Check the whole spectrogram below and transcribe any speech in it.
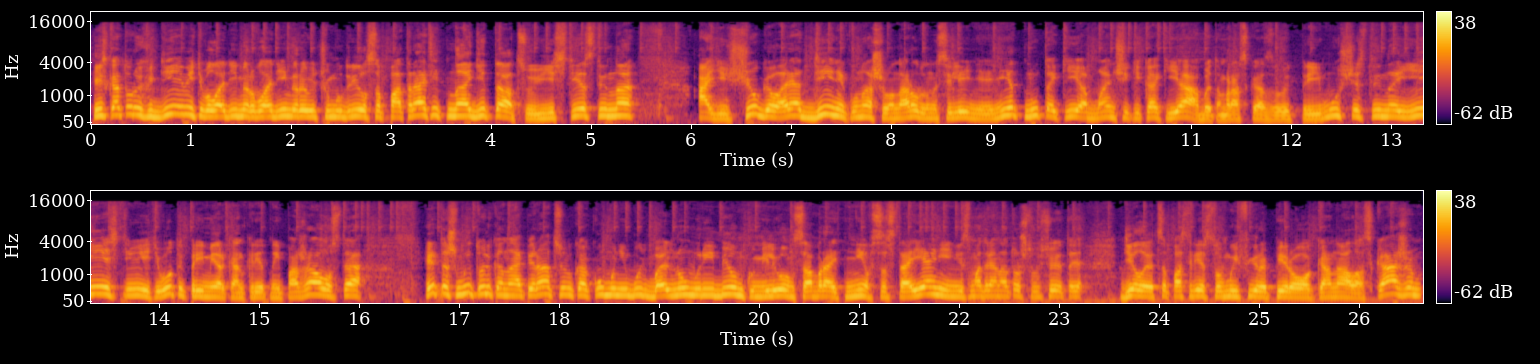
из которых 9 Владимир Владимирович умудрился потратить на агитацию, естественно. А еще, говорят, денег у нашего народа населения нет. Ну, такие обманщики, как я, об этом рассказывают преимущественно. Есть ведь. Вот и пример конкретный, пожалуйста. Это ж мы только на операцию какому-нибудь больному ребенку миллион собрать не в состоянии, несмотря на то, что все это делается посредством эфира Первого канала, скажем.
